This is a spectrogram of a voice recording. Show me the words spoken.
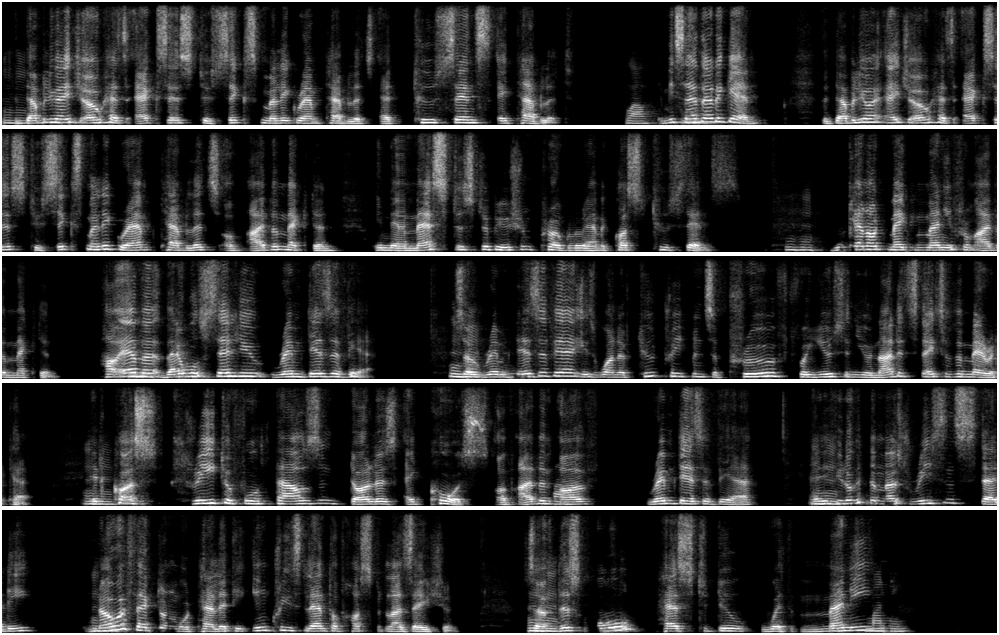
Mm-hmm. The WHO has access to six milligram tablets at two cents a tablet. Wow. Let me say yeah. that again. The WHO has access to six milligram tablets of ivermectin in their mass distribution program. It costs two cents. Mm-hmm. You cannot make money from ivermectin. However, mm-hmm. they will sell you remdesivir. Mm-hmm. So remdesivir is one of two treatments approved for use in the United States of America. Mm-hmm. It costs three to four thousand dollars a course of either wow. of remdesivir. And mm-hmm. if you look at the most recent study, no mm-hmm. effect on mortality, increased length of hospitalization. So mm-hmm. this all has to do with money. money.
